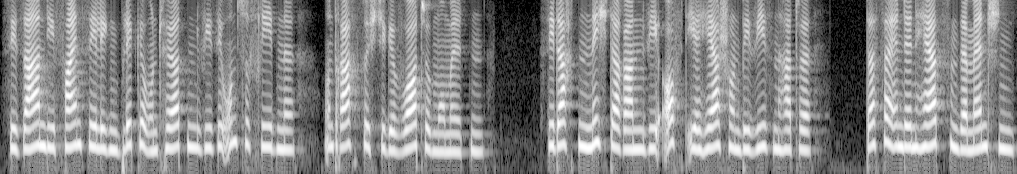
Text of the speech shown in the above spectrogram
Sie sahen die feindseligen Blicke und hörten, wie sie unzufriedene und rachsüchtige Worte murmelten. Sie dachten nicht daran, wie oft ihr Herr schon bewiesen hatte, dass er in den Herzen der Menschen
